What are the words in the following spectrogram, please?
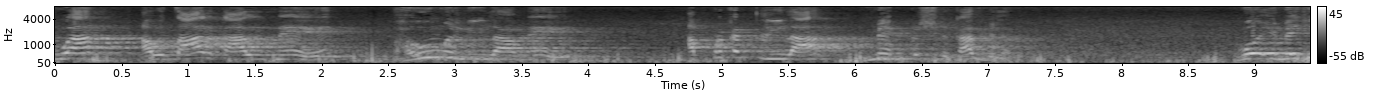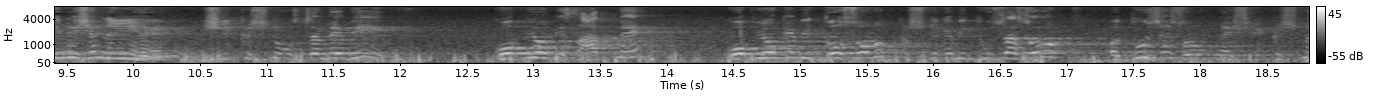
हुआ। अवतार काल में, भौम लीला में, अप्रकट लीला में कृष्ण का मिलन। वो इमेजिनेशन नहीं है। श्री कृष्ण उस समय भी गोपियों के साथ में, गोपियों के भी दो स्वरूप, कृष्ण के भी दूसरा स्वरूप और दूसरे स्वरूप में श्री कृष्ण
